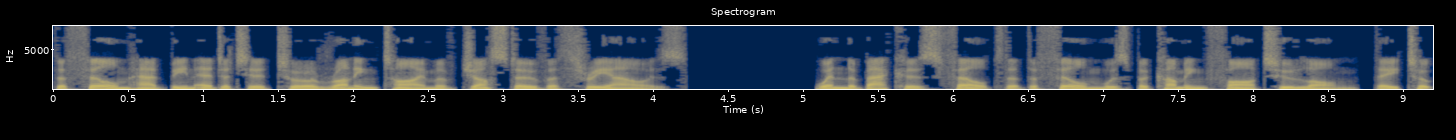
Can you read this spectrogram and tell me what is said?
The film had been edited to a running time of just over three hours. When the backers felt that the film was becoming far too long, they took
